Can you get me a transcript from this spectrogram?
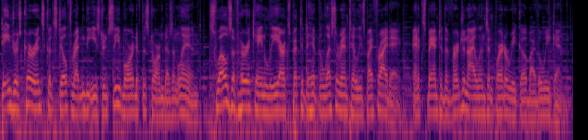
dangerous currents could still threaten the eastern seaboard if the storm doesn't land. Swells of Hurricane Lee are expected to hit the Lesser Antilles by Friday and expand to the Virgin Islands and Puerto Rico by the weekend.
